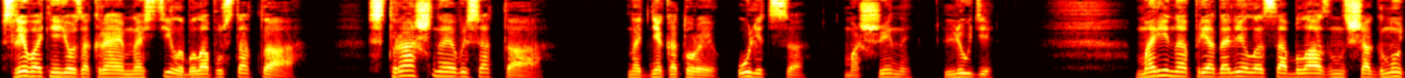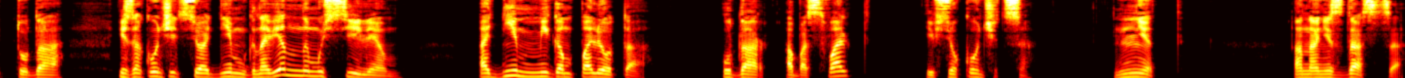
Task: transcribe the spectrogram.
Слева от нее за краем настила была пустота, страшная высота, на дне которой улица, машины, люди. Марина преодолела соблазн шагнуть туда и закончить все одним мгновенным усилием, одним мигом полета. Удар об асфальт, и все кончится. Нет, она не сдастся.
